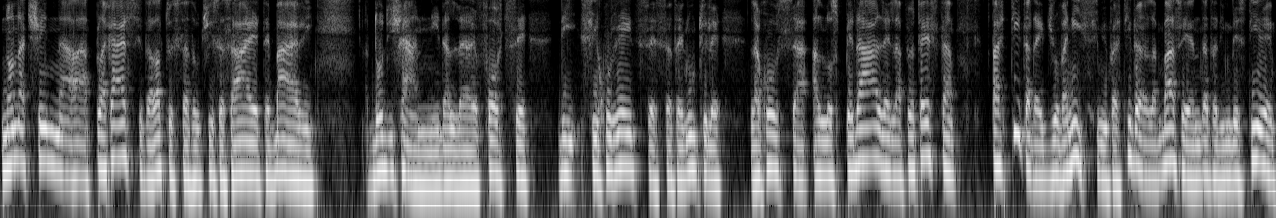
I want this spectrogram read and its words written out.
non accenna a placarsi, tra l'altro è stata uccisa Saet Bari a 12 anni dalle forze di sicurezza, è stata inutile la corsa all'ospedale, la protesta partita dai giovanissimi, partita dalla base è andata ad investire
